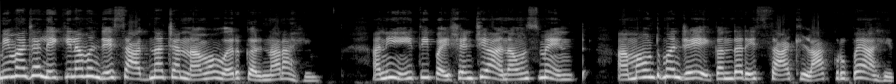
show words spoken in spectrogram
मी माझ्या लेकीला म्हणजे साधनाच्या नावावर करणार आहे. आणि ती पैशांची अनाऊन्समेंट अमाऊंट म्हणजे एकंदरीत साठ लाख रुपये आहेत.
